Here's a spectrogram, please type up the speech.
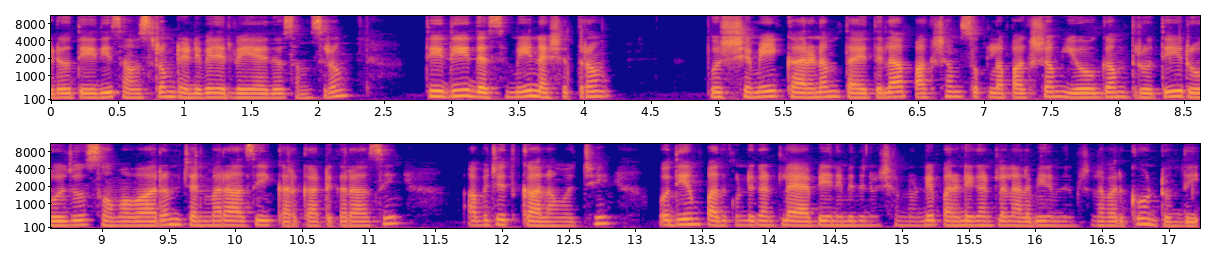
ఏడో తేదీ సంవత్సరం రెండు వేల ఇరవై ఐదో సంవత్సరం. తిథి దశమి నక్షత్రం పుష్యమి కరణం తైతుల పక్షం శుక్లపక్షం యోగం ధృతి రోజు సోమవారం జన్మరాశి కర్కాటక రాశి అభిజిత్ కాలం వచ్చి ఉదయం పదకొండు గంటల యాభై ఎనిమిది నిమిషం నుండి పన్నెండు గంటల నలభై ఎనిమిది నిమిషాల వరకు ఉంటుంది.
